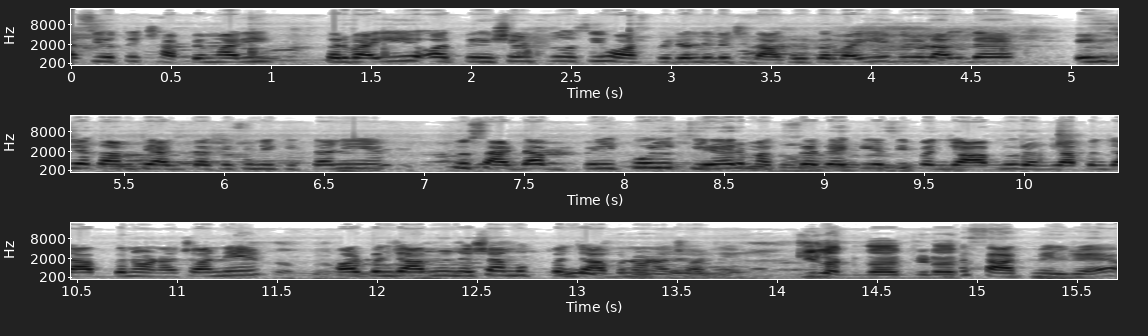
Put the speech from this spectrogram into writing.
ਅਸੀਂ ਉੱਥੇ ਛਾਪੇਮਾਰੀ ਕਰਵਾਈਏ ਔਰ ਪੇਸ਼ੈਂਟਸ ਨੂੰ ਅਸੀਂ ਹਸਪੀਟਲ ਦੇ ਵਿੱਚ ਦਾਖਲ ਕਰਵਾਈਏ। ਮੈਨੂੰ ਲੱਗਦਾ ਹੈ ਇਹੋ ਜਿਹਾ ਕੰਮ ਤੇ ਅੱਜ ਤੱਕ ਕਿਸੇ ਨੇ ਕੀਤਾ ਨਹੀਂ ਹੈ। ਸੋ ਸਾਡਾ ਬਿਲਕੁਲ ਕਲੀਅਰ ਮਕਸਦ ਹੈ ਕਿ ਅਸੀਂ ਪੰਜਾਬ ਨੂੰ ਰੰਗਲਾ ਪੰਜਾਬ ਬਣਾਉਣਾ ਚਾਹੁੰਦੇ ਹਾਂ ਔਰ ਪੰਜਾਬ ਨੂੰ ਨਸ਼ਾ ਮੁਕਤ ਪੰਜਾਬ ਬਣਾਉਣਾ ਚਾਹੁੰਦੇ ਹਾਂ। ਕੀ ਲੱਗਦਾ ਜਿਹੜਾ ਸਾਥ ਮਿਲ ਰਿਹਾ ਹੈ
